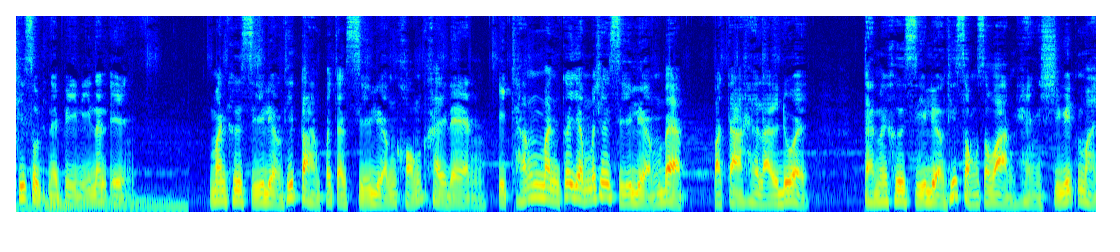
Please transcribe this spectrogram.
ที่สุดในปีนี้นั่นเอง มันคือสีเหลืองที่ต่างไปจากสีเหลืองของไข่แดง อีกทั้งมันก็ยังไม่ใช่สีเหลืองแบบปากกาไฮไลท์ด้วย แต่มันคือสีเหลืองที่สองสว่างแห่งชีวิตใหม่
